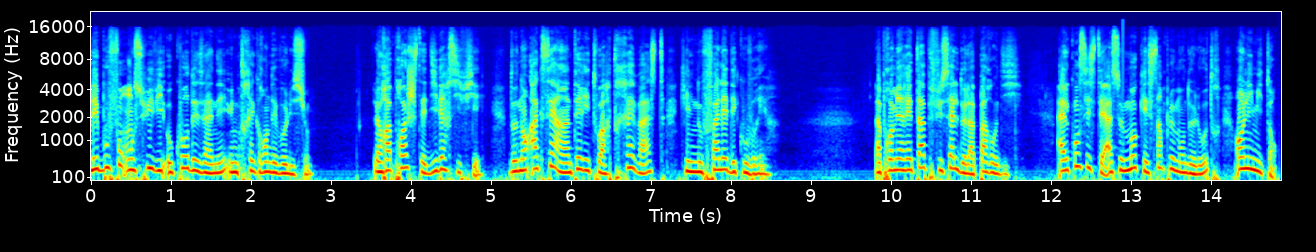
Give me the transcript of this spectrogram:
les bouffons ont suivi au cours des années une très grande évolution. Leur approche s'est diversifiée, donnant accès à un territoire très vaste qu'il nous fallait découvrir. La première étape fut celle de la parodie. Elle consistait à se moquer simplement de l'autre en l'imitant.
